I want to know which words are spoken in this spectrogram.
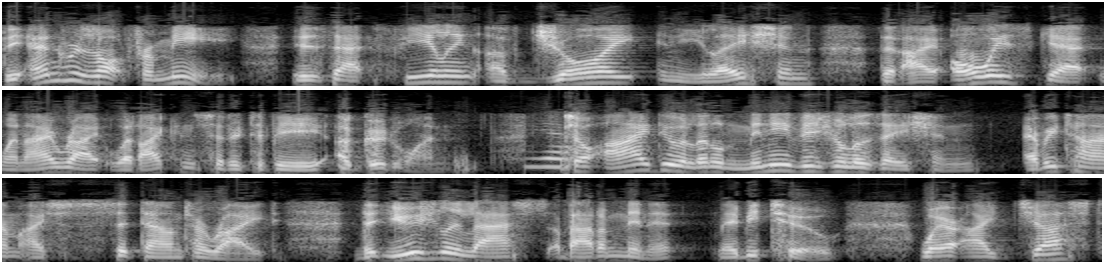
the end result for me is that feeling of joy and elation that I always get when I write what I consider to be a good one. Yeah. So I do a little mini visualization every time I sit down to write that usually lasts about a minute, maybe two, where I just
